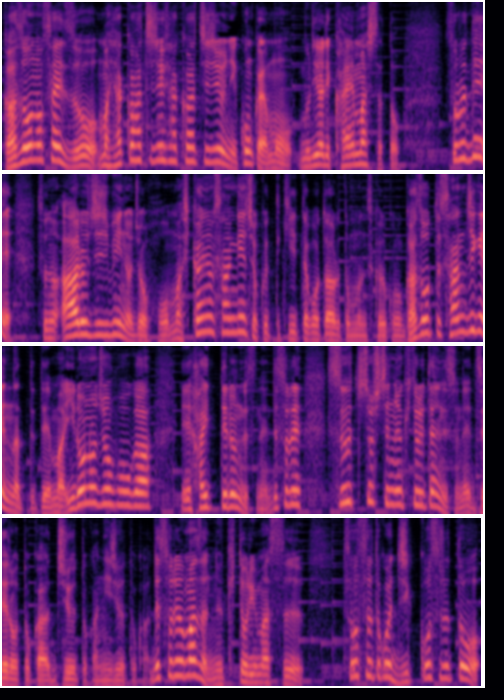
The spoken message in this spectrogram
画像のサイズを、まあ、180 180、に今回はもう無理やり変えましたと。それで、その RGB の情報、まあ、光の三原色って聞いたことあると思うんですけど、この画像って3次元になってて、まあ、色の情報が、入ってるんですね。で、それ、数値として抜き取りたいんですよね。0とか10とか20とか。で、それをまずは抜き取ります。そうすると、これ実行すると、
